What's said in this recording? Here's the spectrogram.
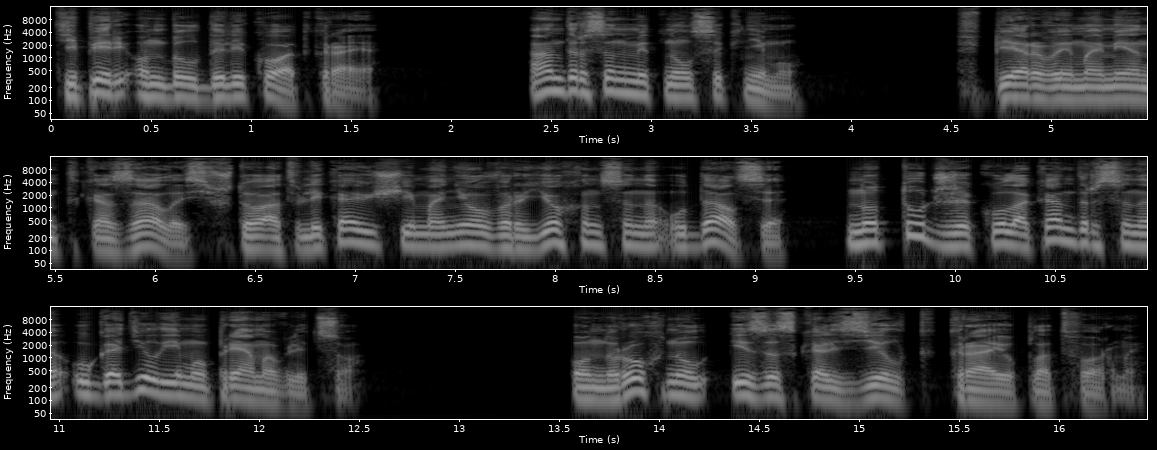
Теперь он был далеко от края. Андерсон метнулся к нему. В первый момент казалось, что отвлекающий маневр Йоханссона удался, но тут же кулак Андерсона угодил ему прямо в лицо. Он рухнул и заскользил к краю платформы.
